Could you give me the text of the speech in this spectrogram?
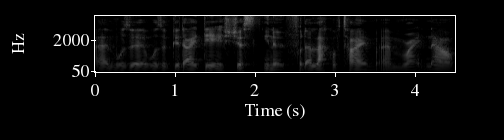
um, was a was a good idea. It's just you know for the lack of time um, right now.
